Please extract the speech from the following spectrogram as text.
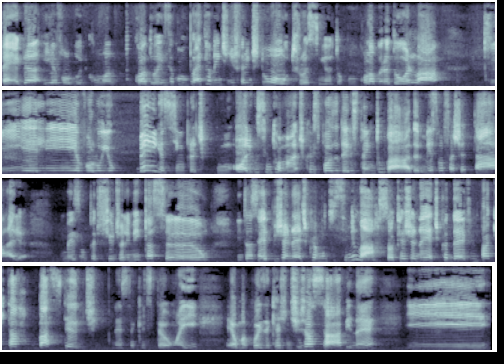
pega e evolui com, uma, com a doença completamente diferente do outro. Assim, eu tô com um colaborador lá que ele evoluiu bem, assim, para tipo, um óleo sintomático, a esposa dele está entubada, mesma faixa etária, o mesmo perfil de alimentação. Então, assim, a epigenética é muito similar, só que a genética deve impactar bastante nessa questão. Aí é uma coisa que a gente já sabe, né? E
